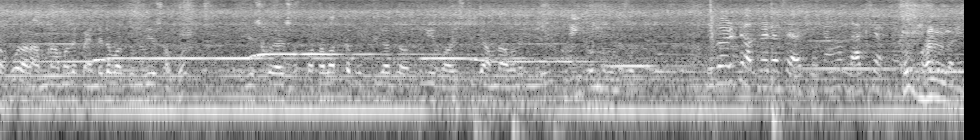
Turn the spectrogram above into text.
সফল আর আমরা আমাদের প্যান্ডেলের মাধ্যম দিয়ে সফল। বিশেষ করে সব কথাবার্তা পত্রিকার তরফ থেকে ভয়েসটিকে আমরা আমাদের নিজেদের খুবই ধন্য মনে করি। এবার একটু আপনার কাছে আসব কেমন লাগছে আপনার? খুব ভালো লাগে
